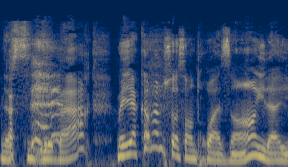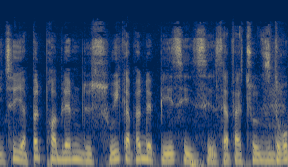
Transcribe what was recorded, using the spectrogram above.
une estie de débarque. Mais il a quand même 63 ans. Il a, tu sais, il a pas de problème de sous. Il est capable de payer ses, ses- sa facture d'hydro.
